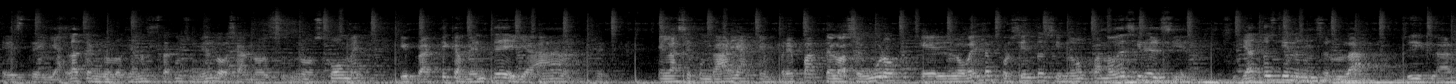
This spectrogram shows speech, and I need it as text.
este, ya la tecnología nos está consumiendo, o sea, nos, nos come y prácticamente ya en la secundaria, en prepa, te lo aseguro, el 90%, si no, para no decir el 100, ya todos tienen un celular. Sí, claro.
